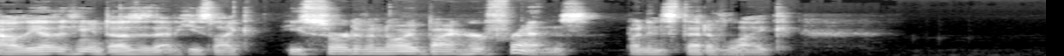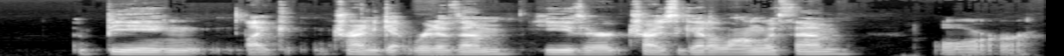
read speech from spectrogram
oh, the other thing it does is that he's like he's sort of annoyed by her friends, but instead of like being like trying to get rid of them, he either tries to get along with them, or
